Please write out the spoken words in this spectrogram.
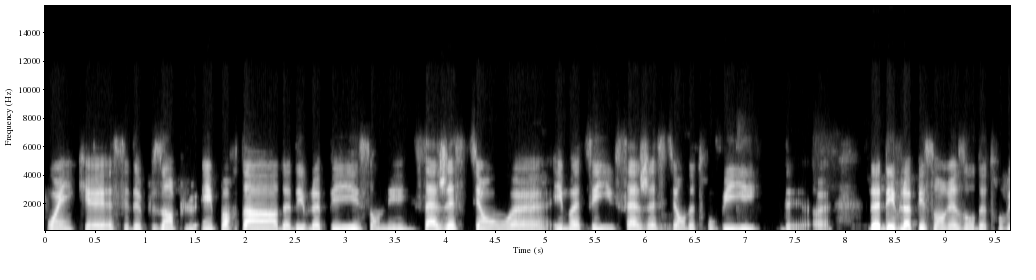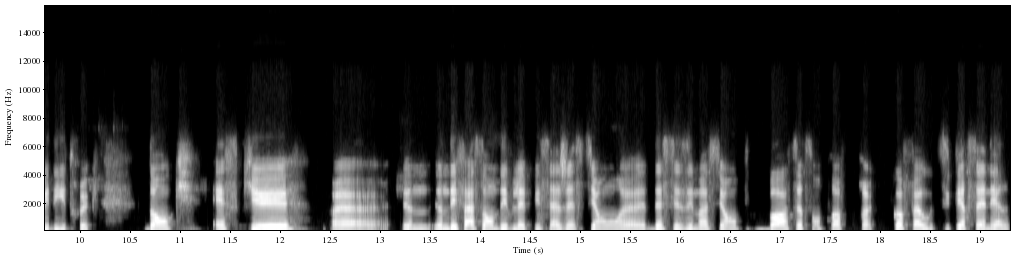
point que c'est de plus en plus important de développer son, sa gestion euh, émotive, sa gestion de trouver, de, euh, de, développer son réseau, de trouver des trucs. Donc, est-ce que une, une, des façons de développer sa gestion de ses émotions, de bâtir son propre coffre à outils personnel,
